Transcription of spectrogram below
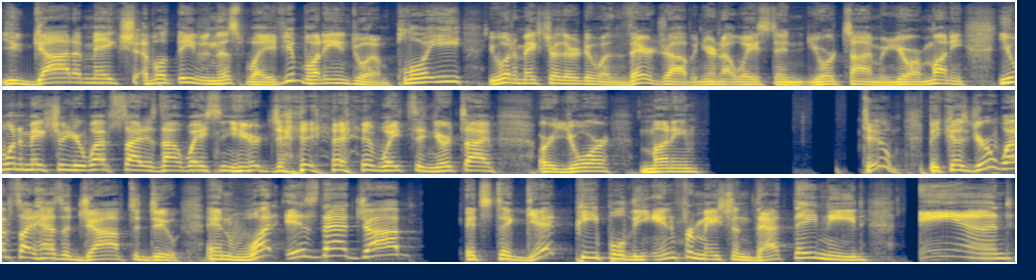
you got to make sure, well, even this way, if you put money into an employee, you want to make sure they're doing their job and you're not wasting your time or your money. You want to make sure your website is not wasting your, wasting your time or your money too, because your website has a job to do. And what is that job? It's to get people the information that they need and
